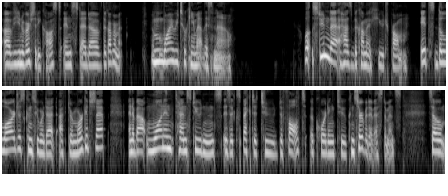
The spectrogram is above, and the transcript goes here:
of university costs instead of the government. And why are we talking about this now? Well, student debt has become a huge problem. It's the largest consumer debt after mortgage debt, and about one in 10 students is expected to default, according to conservative estimates. So,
